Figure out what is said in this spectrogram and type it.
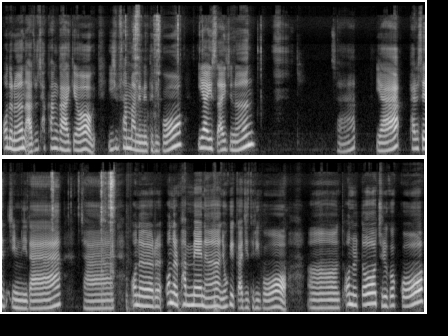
오늘은 아주 착한 가격 23만 원에 드리고 이 아이 사이즈는 자, 약 8cm입니다. 자, 오늘 오늘 판매는 여기까지 드리고 어, 오늘 또 즐겁고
